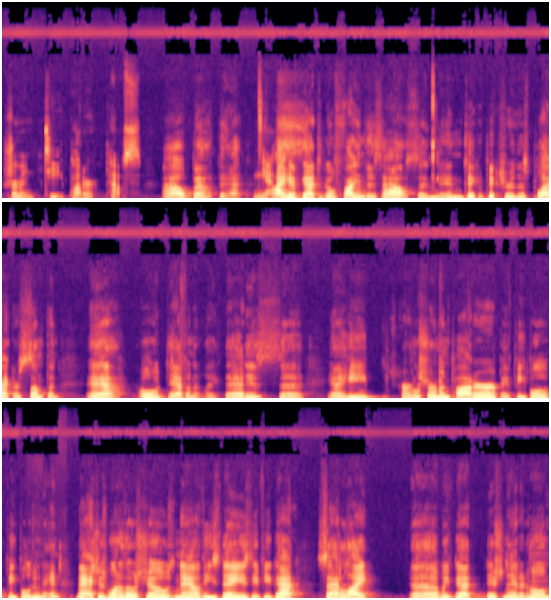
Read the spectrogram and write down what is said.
Sherman T. Potter House. How about that? Yes. I have got to go find this house and, and take a picture of this plaque or something. Yeah. Oh, definitely. That is, uh, yeah, he, Colonel Sherman Potter, if people, people who, and MASH is one of those shows now these days, if you got satellite, uh, we've got DishNet at home.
